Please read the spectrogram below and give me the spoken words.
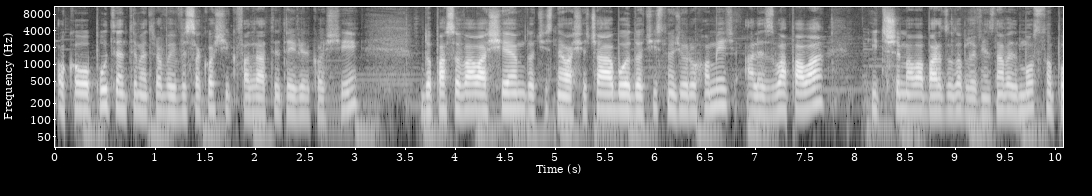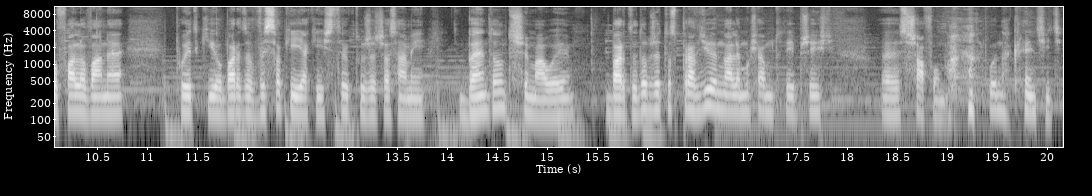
około pół centymetrowej wysokości kwadraty tej wielkości. Dopasowała się, docisnęła się, trzeba było docisnąć, uruchomić, ale złapała i trzymała bardzo dobrze, więc nawet mocno pofalowane płytki o bardzo wysokiej jakiejś strukturze czasami będą trzymały bardzo dobrze. To sprawdziłem, no ale musiałem tutaj przyjść e, z szafą albo nakręcić,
